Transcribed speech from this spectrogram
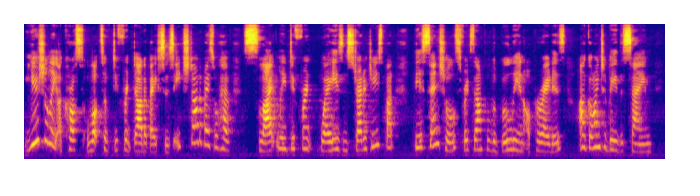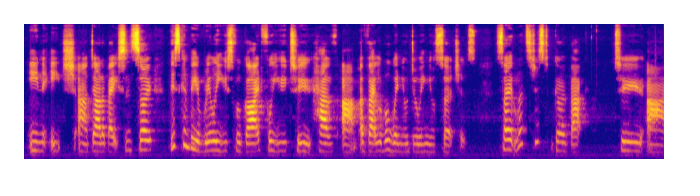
usually across lots of different databases. Each database will have slightly different ways and strategies, but the essentials, for example, the Boolean operators, are going to be the same in each uh, database. And so this can be a really useful guide for you to have um, available when you're doing your searches. So let's just go back to uh,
